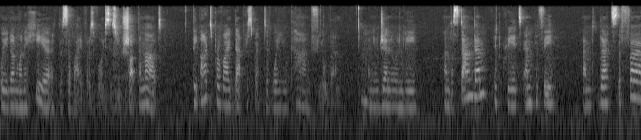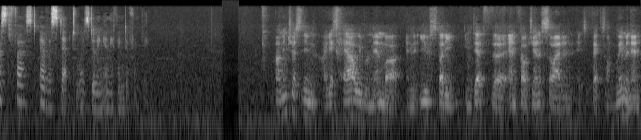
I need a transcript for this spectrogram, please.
or you don't want to hear the survivors' voices, you shut them out. The arts provide that perspective where you can feel them mm. and you genuinely understand them. It creates empathy, and that's the first, first ever step towards doing anything differently. I'm interested in, I guess, how we remember, and you've studied in depth the Anfal genocide and its effects on women. And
